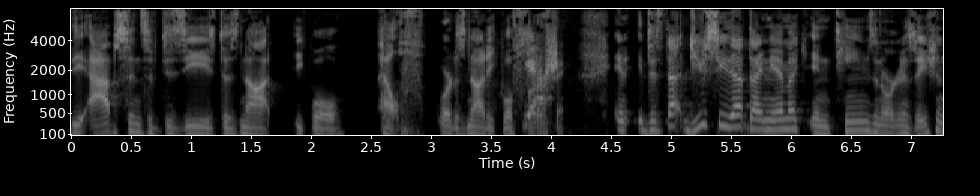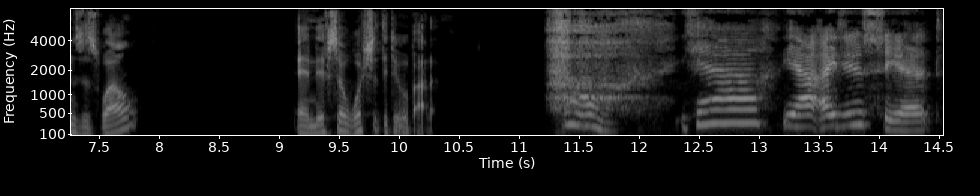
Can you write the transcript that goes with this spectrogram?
"The absence of disease does not equal health or does not equal flourishing." Yeah. And does that do you see that dynamic in teams and organizations as well? And if so, what should they do about it? Oh, yeah, yeah, I do see it,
